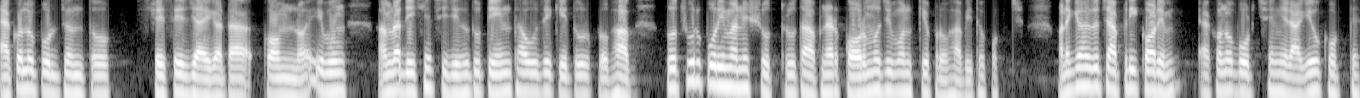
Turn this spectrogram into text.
এখনও পর্যন্ত স্ট্রেসের জায়গাটা কম নয় এবং আমরা দেখেছি যেহেতু টেন্থ হাউসে কেতুর প্রভাব, প্রচুর পরিমাণে শত্রুতা আপনার কর্মজীবনকে প্রভাবিত করছে। অনেকে হয়তো চাকরি করেন, এখনও করছেন, এর আগেও করতেন।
